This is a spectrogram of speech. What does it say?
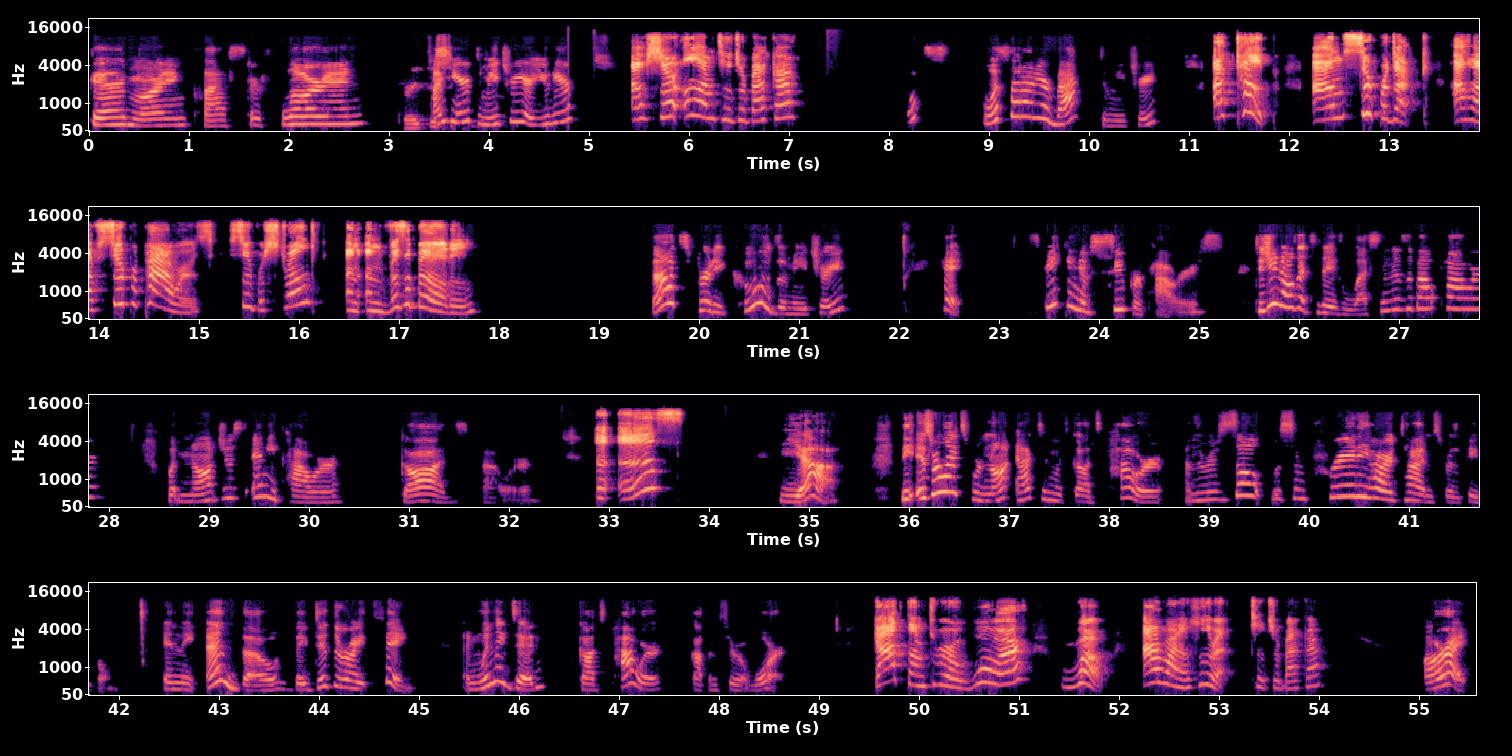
Good morning, Cluster Florin. Great to I'm see here. Dimitri, are you here? Oh, certainly, I sure am, Teacher Becca. What's what's that on your back, Dimitri? A cape. I'm Super Duck. I have superpowers, super strength, and invisibility. That's pretty cool, Dimitri. Hey, speaking of superpowers, did you know that today's lesson is about power? But not just any power, God's power. Is? Yeah. The Israelites were not acting with God's power, and the result was some pretty hard times for the people. In the end, though, they did the right thing. And when they did, God's power got them through a war. Got them through a war? Whoa, I want to hear it, Teacher Becca. All right.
